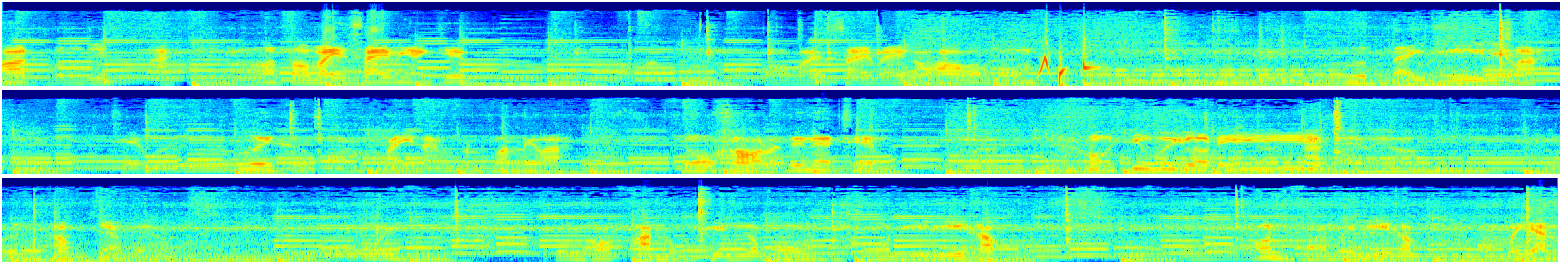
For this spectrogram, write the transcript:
อดมึงดิไปอ๋อต่อไปใส่เป็นยังชิปต่อไปใส่ใบกะเพราครับผมอื้อได้ทีเลยมาเชฟเอ้ยคือหอมไปดังเป็นฟันเลยมาโยเข่าแล้วดิเนี่ยเชฟโอ้ยยุ่ยเราดิจัดไปเลยเนาะเบิ้งครับแซ่บเลยอุ้ยคือหอมพันลูกชิ้นครับผมโหดีหลีครับอ้อนหอมไม่ดีครับหอมมายัน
